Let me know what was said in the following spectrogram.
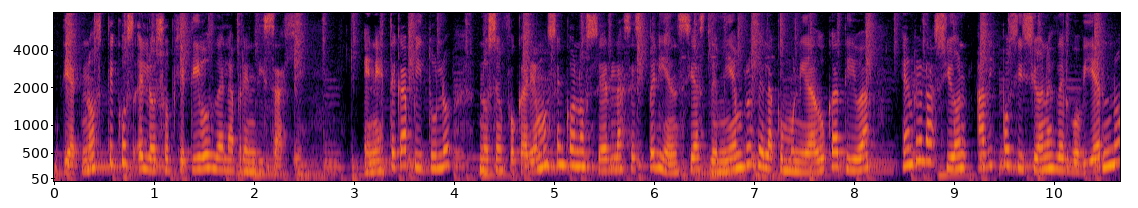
Diagnósticos en los objetivos del aprendizaje. En este capítulo nos enfocaremos en conocer las experiencias de miembros de la comunidad educativa en relación a disposiciones del gobierno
